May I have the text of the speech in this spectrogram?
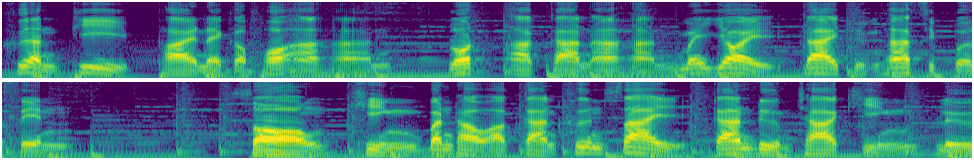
เคลื่อนที่ภายในกระเพาะอาหาร ลดอาการอาหารไม่ย่อยได้ถึง 50% 2. ขิงบรรเทาอาการคลื่นไส้ การดื่มชาขิง หรือ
